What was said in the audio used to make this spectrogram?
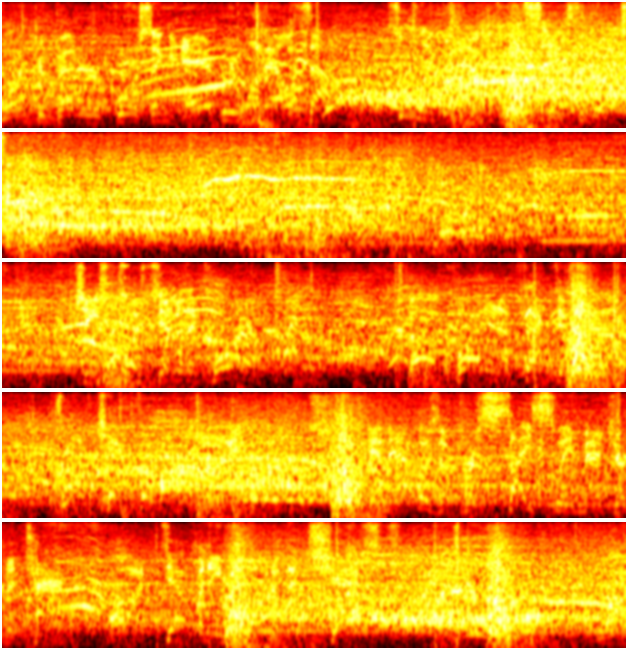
One competitor forcing everyone else out. So like what happens when Saxton works in the. She's pushed into the corner. Oh, quite an effective counter. Drop kick from behind. And that was a precisely measured attack. Oh, a deafening blow to the chest. My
